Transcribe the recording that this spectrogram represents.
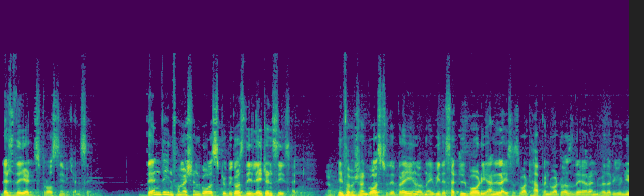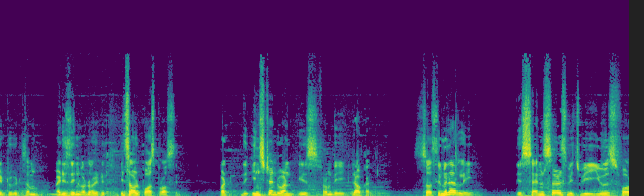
That's the edge processing, we can say. Then the information goes to, because the latency is high, yeah. information goes to the brain or maybe the subtle body analyzes what happened, what was there, and whether you need to get some medicine, whatever it is. It's all post processing. But the instant one is from the local. So similarly, the sensors which we use for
